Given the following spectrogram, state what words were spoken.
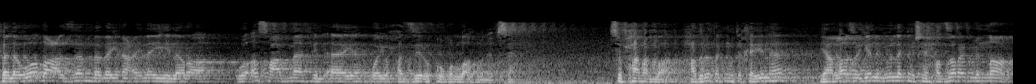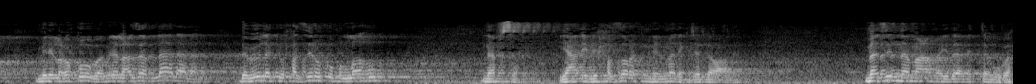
فلو وضع الذنب بين عينيه لرأى وأصعب ما في الآية ويحذركم الله نفسه. سبحان الله. حضرتك متخيلها؟ يعني الله عز وجل بيقول لك مش هيحذرك من النار من العقوبة من العذاب. لا لا لا ده بيقول لك يحذركم الله نفسه. يعني بيحذرك من الملك جل وعلا. ما زلنا مع ميدان التوبة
